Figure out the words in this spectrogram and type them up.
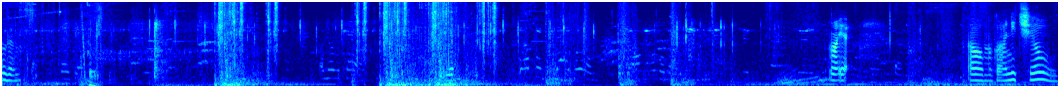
Kill. Yep. Not yet. Oh my god, I need your.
